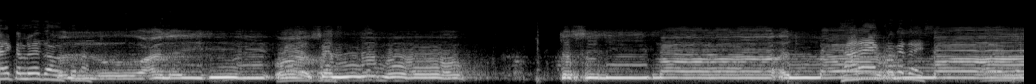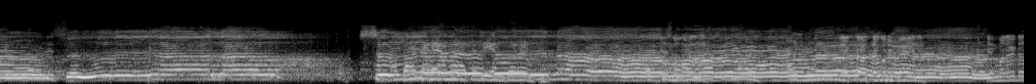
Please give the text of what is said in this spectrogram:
আরেকটা লয়ে যাও তো না। আমার হাতে দিয়ে হাতে করে ক্যামেরাটা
